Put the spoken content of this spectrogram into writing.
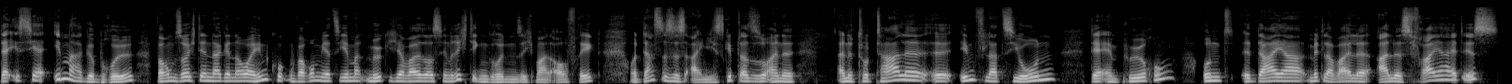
da ist ja immer Gebrüll. Warum soll ich denn da genauer hingucken, warum jetzt jemand möglicherweise aus den richtigen Gründen sich mal aufregt? Und das ist es eigentlich. Es gibt also also so eine, eine totale äh, Inflation der Empörung. Und äh, da ja mittlerweile alles Freiheit ist,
